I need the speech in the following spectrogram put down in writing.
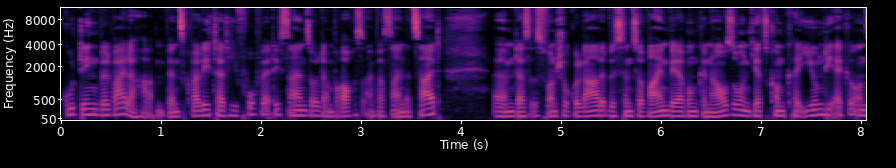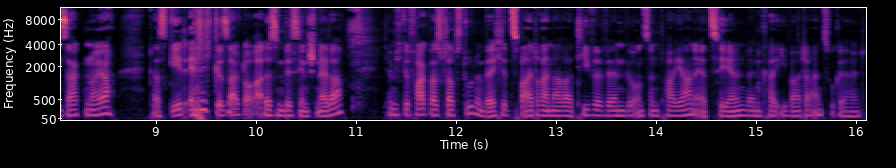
gut Ding will Weile haben. Wenn es qualitativ hochwertig sein soll, dann braucht es einfach seine Zeit. Ähm, das ist von Schokolade bis hin zur Weinwerbung genauso. Und jetzt kommt KI um die Ecke und sagt, naja, das geht ehrlich gesagt auch alles ein bisschen schneller. Ich habe mich gefragt, was glaubst du denn, welche zwei, drei Narrative werden wir uns in ein paar Jahren erzählen, wenn KI weiter Einzug erhält?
